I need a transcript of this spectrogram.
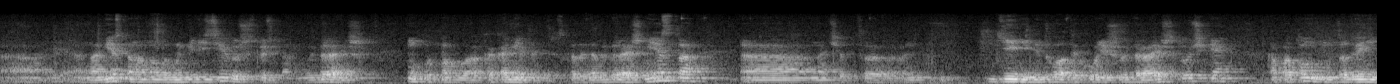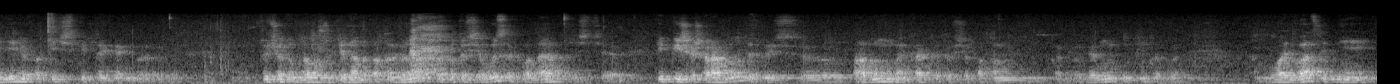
э, на место, на новое мобилизируешь, то есть там выбираешь, ну вот могу как о методе рассказать, да, выбираешь место, э, значит, э, день или два ты ходишь, выбираешь точки, а потом за две недели фактически ты как бы с учетом того, что тебе надо потом вернуться, чтобы это все высохло, да, то есть э, ты пишешь работы, то есть э, продуманно, как это все потом как бы, вернуть, ну, как бы, бывает 20 дней,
